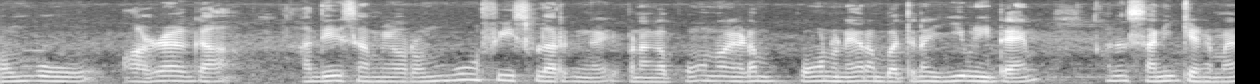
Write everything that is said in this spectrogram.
ரொம்பவும் அழகாக அதே சமயம் ரொம்பவும் பீஸ்ஃபுல்லாக இருக்குங்க. இப்போ நாங்கள் போன இடம் போன நேரம் பார்த்தீங்கன்னா ஈவினிங் டைம் அதுவும் சனிக்கிழமை.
